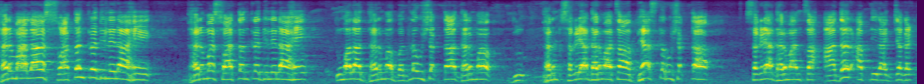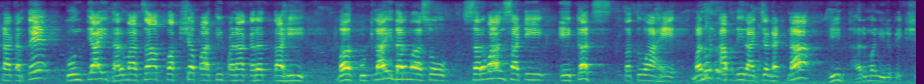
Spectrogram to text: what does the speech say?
धर्माला स्वातंत्र्य दिलेलं आहे. धर्म स्वातंत्र्य दिलेलं आहे. तुम्हाला धर्म बदलवू शकता धर्म दु- धर्म सगळ्या धर्माचा अभ्यास करू शकता. सगळ्या धर्मांचा आदर आपली राज्यघटना करते. कोणत्याही धर्माचा पक्षपातीपणा करत नाही. मग कुठलाही धर्म असो सर्वांसाठी एकच तत्व आहे. म्हणून आपली राज्यघटना ही धर्मनिरपेक्ष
